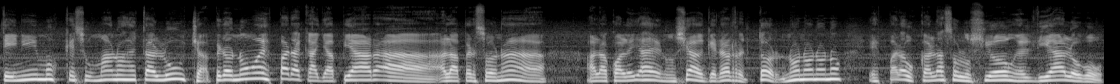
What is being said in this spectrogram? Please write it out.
tenemos que sumarnos a esta lucha, pero no es para callapear a, a la persona a la cual ella denunciaba, que era el rector. No, no, no, no. Es para buscar la solución, el diálogo.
